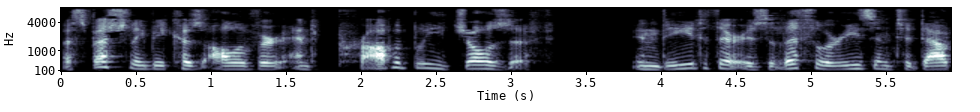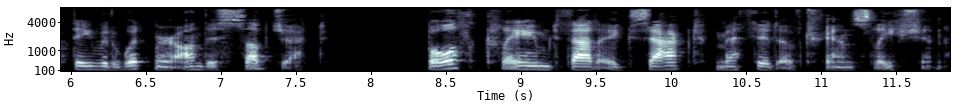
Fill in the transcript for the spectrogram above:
Especially because Oliver and probably Joseph, indeed there is little reason to doubt David Whitmer on this subject, both claimed that exact method of translation.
